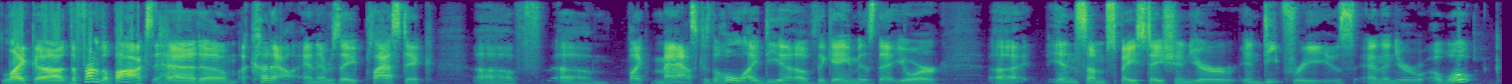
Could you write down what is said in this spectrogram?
like uh, the front of the box, it had um, a cutout, and there was a plastic uh, f- um, like mask because the whole idea of the game is that you're uh, in some space station, you're in deep freeze, and then you're awoke,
